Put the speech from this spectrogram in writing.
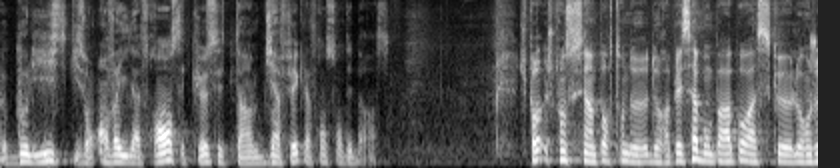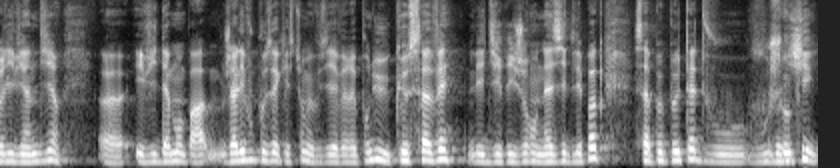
gaullistes, qu'ils ont envahi la France et que c'est un bienfait que la France s'en débarrasse. Je pense que c'est important de, rappeler ça. Bon, par rapport à ce que Laurent Joly vient de dire, euh, évidemment, j'allais vous poser la question, mais vous y avez répondu. Que savaient les dirigeants nazis de l'époque? Ça peut peut-être vous, vous choquer.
